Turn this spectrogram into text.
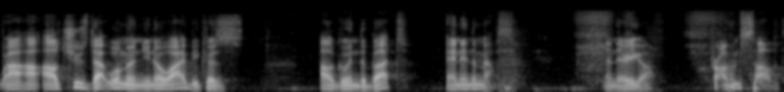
Well, I'll choose that woman. You know why? Because I'll go in the butt and in the mouth, and there you go. Problem solved.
